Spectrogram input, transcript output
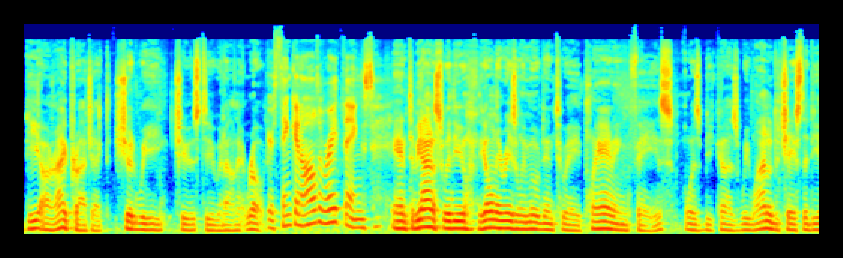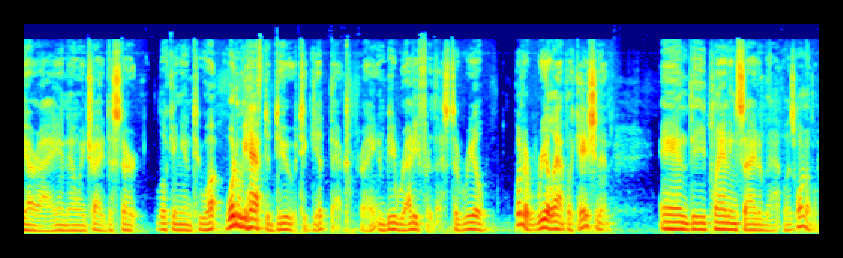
DRI project should we choose to go down that road. You're thinking all the right things. And to be honest with you, the only reason we moved into a planning phase was because we wanted to chase the DRI, and then we tried to start looking into what what do we have to do to get there, right, and be ready for this to real put a real application in. And the planning side of that was one of them.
